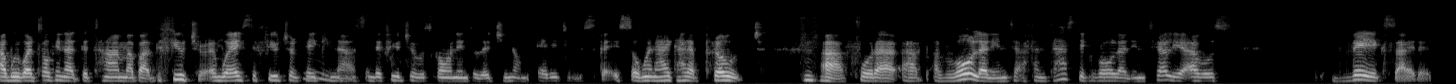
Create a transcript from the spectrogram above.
Uh, we were talking at the time about the future and where is the future taking mm. us? And the future was going into the genome editing space. So when I got approached uh, for a, a, a, role at Intel, a fantastic role at Intellia, I was very excited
